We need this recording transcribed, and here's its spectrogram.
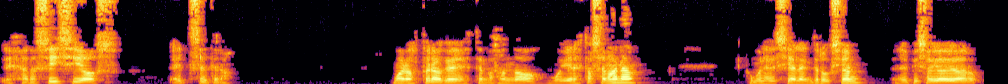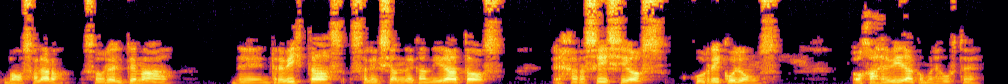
ejercicios, etc. Bueno, espero que estén pasando muy bien esta semana. Como les decía en la introducción, en el episodio de hoy vamos a hablar sobre el tema de entrevistas, selección de candidatos, ejercicios, currículums, hojas de vida, como les guste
